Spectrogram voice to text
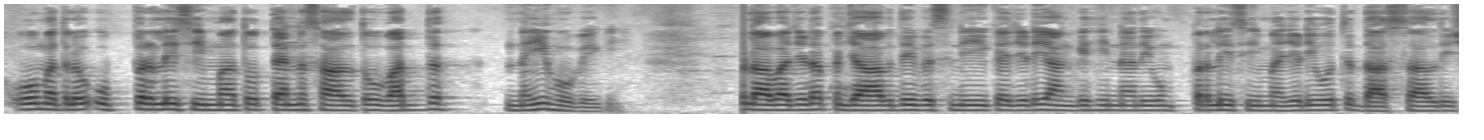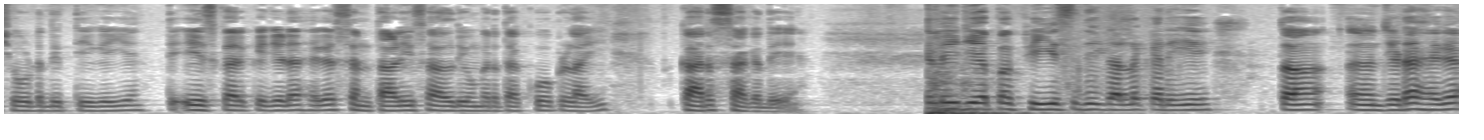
ਉਹ ਮਤਲਬ ਉੱਪਰਲੀ ਸੀਮਾ ਤੋਂ 3 ਸਾਲ ਤੋਂ ਵੱਧ ਨਹੀਂ ਹੋਵੇਗੀ। ਇਲਾਵਾ ਜਿਹੜਾ ਪੰਜਾਬ ਦੇ ਵਸਨੀਕ ਹੈ, ਜਿਹੜੇ ਅੰਗਹੀਨਾਂ ਦੀ ਉੱਪਰਲੀ ਸੀਮਾ ਜਿਹੜੀ ਉਹ ਤੇ 10 ਸਾਲ ਦੀ ਛੋਟ ਦਿੱਤੀ ਗਈ ਹੈ ਤੇ ਇਸ ਕਰਕੇ ਜਿਹੜਾ ਹੈਗਾ 47 ਸਾਲ ਦੀ ਉਮਰ ਤੱਕ ਉਹ ਅਪਲਾਈ ਕਰ ਸਕਦੇ ਆ ਲਈ ਜੇ ਆਪਾਂ ਫੀਸ ਦੀ ਗੱਲ ਕਰੀਏ ਤਾਂ ਜਿਹੜਾ ਹੈਗਾ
